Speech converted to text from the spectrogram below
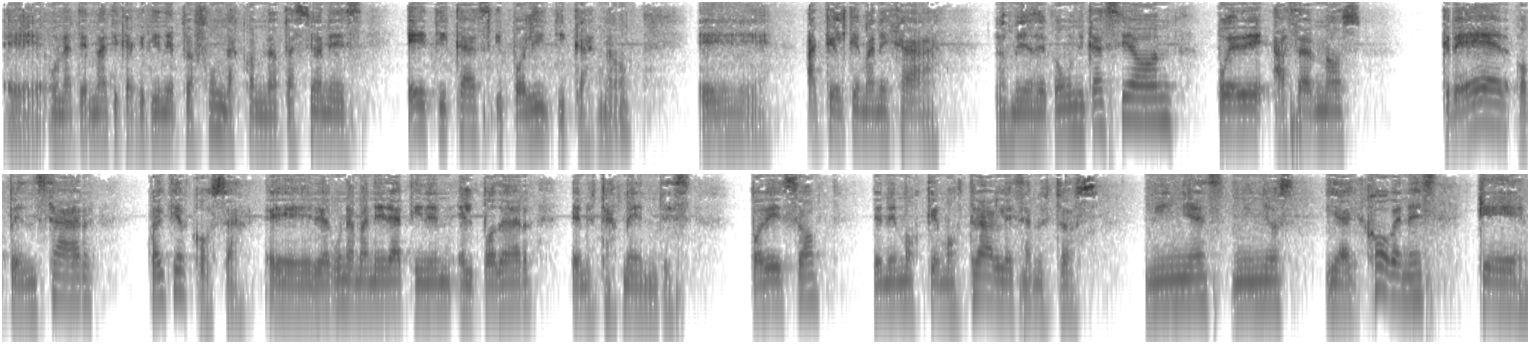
eh, una temática que tiene profundas connotaciones éticas y políticas, ¿no? Eh, aquel que maneja los medios de comunicación puede hacernos creer o pensar cualquier cosa. Eh, de alguna manera tienen el poder de nuestras mentes. Por eso tenemos que mostrarles a nuestros niñas, niños y a jóvenes que,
